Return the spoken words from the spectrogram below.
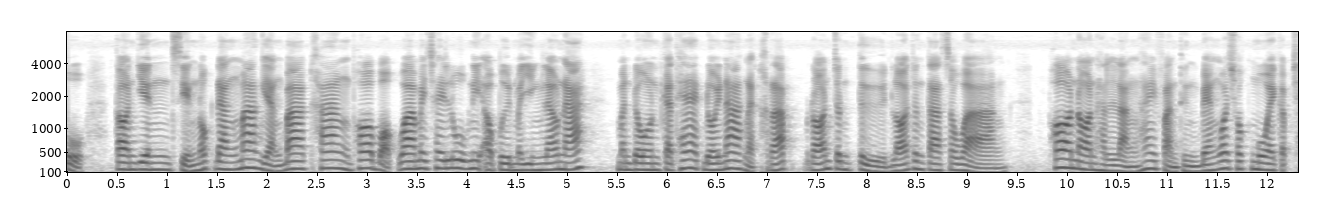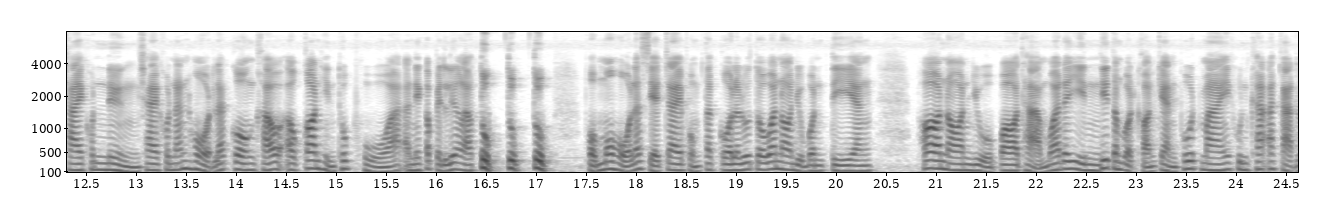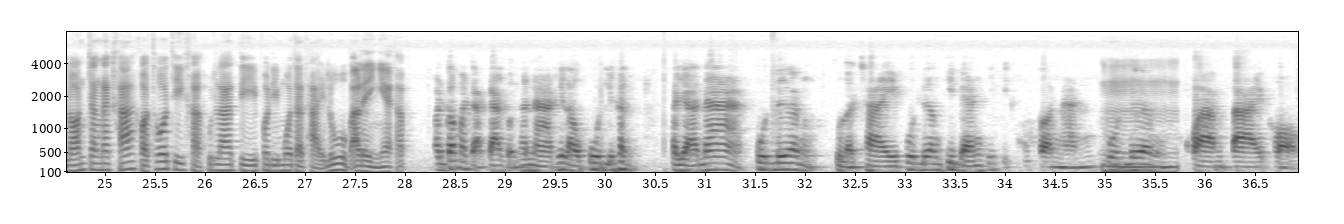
ตอนเย็นเสียงนกดังมากอย่างบ้าคลั่งพ่อบอกว่าไม่ใช่ลูกนี่เอาปืนมายิงแล้วนะ มันโดนกระแทกโดยนาคนะครับ ร้อนจนตื่นร้อนจนตาสว่างพ่อนอนหันหลังให้ฝันถึงแบงค์ว่าชกมวยกับชายคนหนึ่ง ชายคนนั้นโหดและโกงเขาเอาก้อนหินทุบหัว อันนี้ก็เป็นเรื่องแล้วตุบตุบตุบ ผมโมโหและเสียใจ ผมตะโกนและรู้ตัวว่านอนอยู่บนเตียง พ่อนอนอยู่ปอถามว่าได้ยินที่ตำรวจขอนแก่นพูดไหมคุณคะอากาศร้อนจังนะคะ ขอโทษทีค่ะ คุณลาตรีพอดีโมวแต่ถ่ายรูปอะไรอย่างเงี้ยครับมันก็มาจากการสนทนาที่เราพูดเรื่องพญานาคพูดเรื่องสุรชัย พูดเรื่องที่แบงค์ที่ติดคุกตอนนั้นอืมพูดเรื่องความตายของ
